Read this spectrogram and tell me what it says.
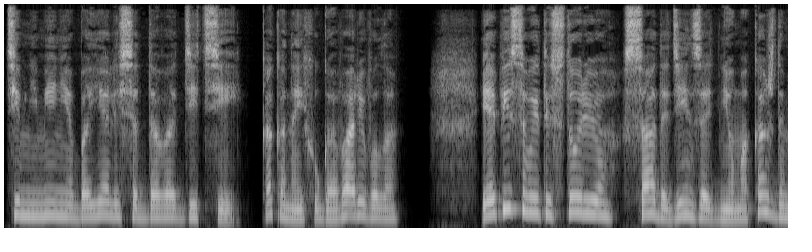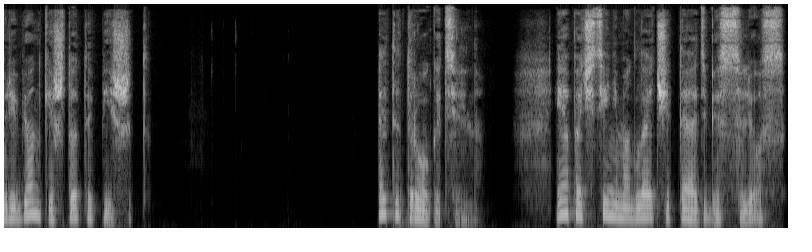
тем не менее боялись отдавать детей, как она их уговаривала, и описывает историю сада день за днем, о каждом ребенке что-то пишет. Это трогательно. Я почти не могла читать без слез,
